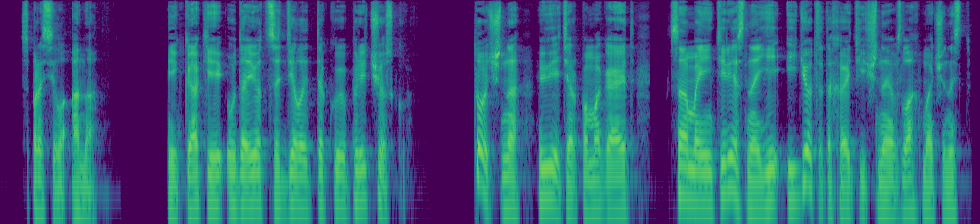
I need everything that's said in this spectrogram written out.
– спросила она. «И как ей удается делать такую прическу?» «Точно, ветер помогает. Самое интересное, ей идет эта хаотичная взлохмаченность.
